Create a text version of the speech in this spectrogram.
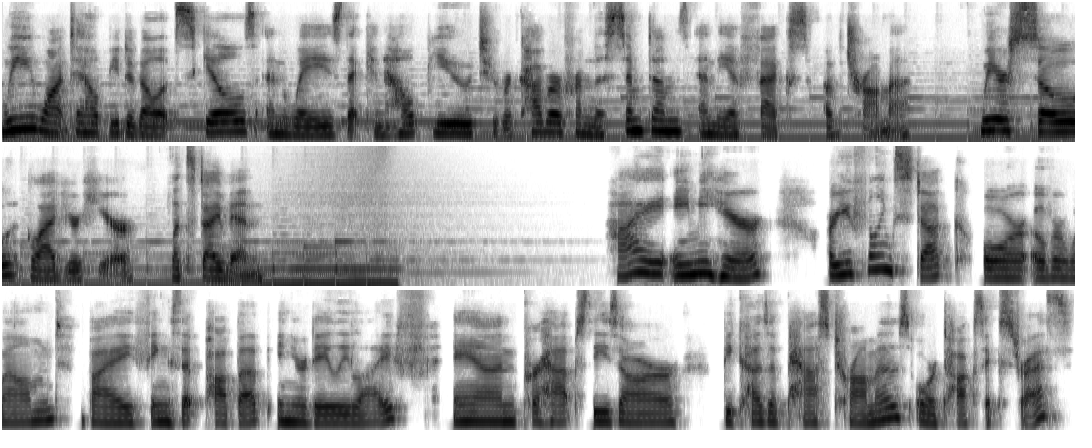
We want to help you develop skills and ways that can help you to recover from the symptoms and the effects of trauma. We are so glad you're here. Let's dive in. Hi, Amy here. Are you feeling stuck or overwhelmed by things that pop up in your daily life? And perhaps these are because of past traumas or toxic stress.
